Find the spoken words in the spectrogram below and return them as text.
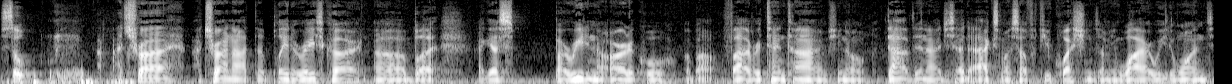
So, I try I try not to play the race card, uh, but I guess by reading the article about five or ten times, you know, dived in, I just had to ask myself a few questions. I mean, why are we the ones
